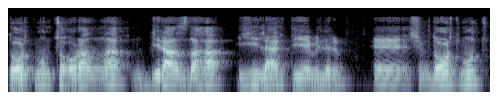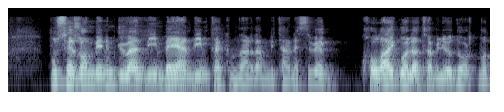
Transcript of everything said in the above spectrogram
Dortmund'a oranla biraz daha iyiler diyebilirim. E, şimdi Dortmund bu sezon benim güvendiğim, beğendiğim takımlardan bir tanesi ve kolay gol atabiliyor Dortmund.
